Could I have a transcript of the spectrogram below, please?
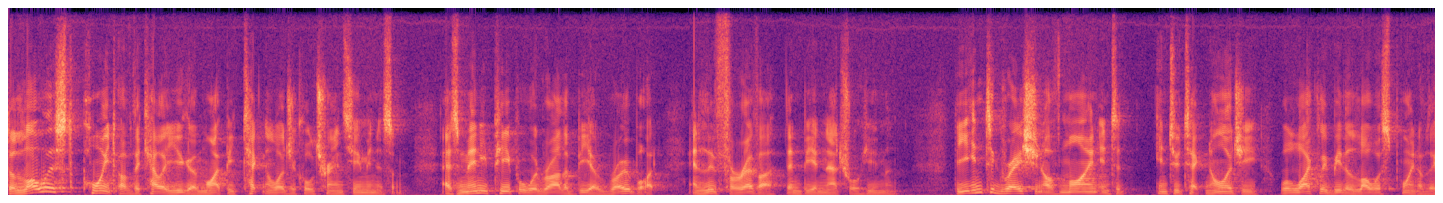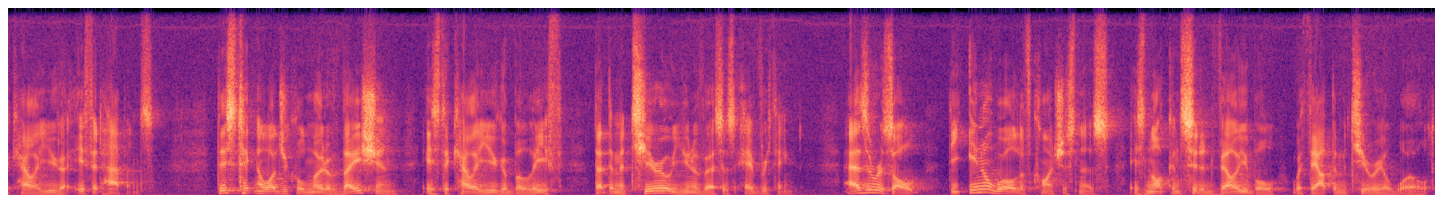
The lowest point of the Kali Yuga might be technological transhumanism, as many people would rather be a robot and live forever than be a natural human. The integration of mind into, into technology will likely be the lowest point of the Kali Yuga if it happens. This technological motivation is the Kali Yuga belief that the material universe is everything. As a result, the inner world of consciousness is not considered valuable without the material world.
